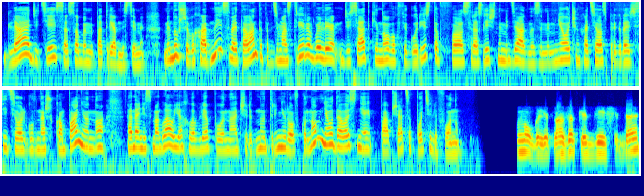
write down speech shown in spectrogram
для детей с особыми потребностями. В минувшие выходные свои таланты продемонстрировали десятки новых фигуристов а, с различными диагнозами. Мне очень хотелось пригласить Ольгу в нашу компанию, но она не смогла, уехала в Лепу на очередную тренировку. Но мне удалось с ней пообщаться по телефону. Много лет назад, лет 10, да,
